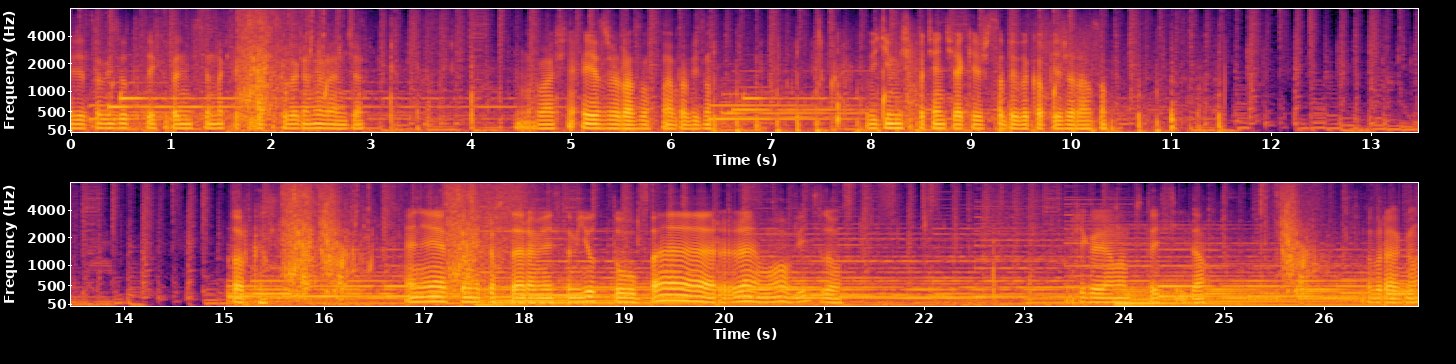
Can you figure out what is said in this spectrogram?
Wiecie co widzę tutaj chyba nic jednak takiego ciekawego nie będzie. No właśnie, jest żelazo, dobra widzę. Widzimy się po cięciu, jak już sobie wykopię żelazo. Torka. Ja nie jestem Minecrafterem, ja jestem YouTuberem, o widzu. Jakiego ja mam tutaj seeda? Dobrego.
